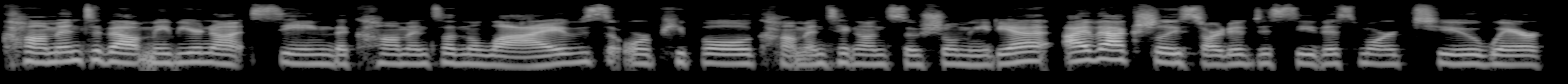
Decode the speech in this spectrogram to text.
comment about maybe you're not seeing the comments on the lives or people commenting on social media, I've actually started to see this more too, where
